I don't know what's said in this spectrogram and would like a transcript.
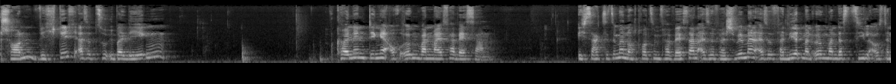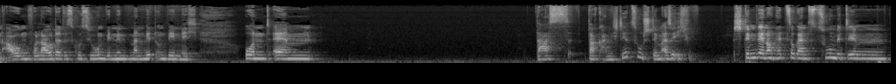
schon wichtig, also zu überlegen, können Dinge auch irgendwann mal verwässern. Ich sage es jetzt immer noch trotzdem verwässern, also verschwimmen, also verliert man irgendwann das Ziel aus den Augen vor lauter Diskussion, wen nimmt man mit und wen nicht. Und ähm, das, da kann ich dir zustimmen. Also ich stimme dir noch nicht so ganz zu mit dem,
